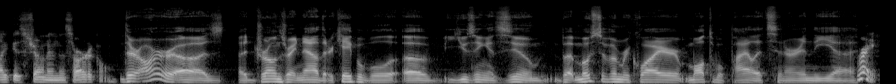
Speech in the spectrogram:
like is shown in this article. There are uh, uh, drones right now that are capable of using a zoom, but most of them require multiple pilots and are in the uh, right.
